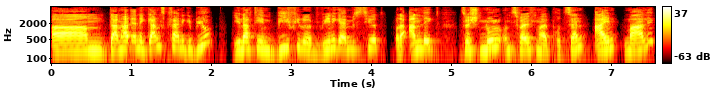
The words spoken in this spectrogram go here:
ähm, dann hat er eine ganz kleine Gebühr je nachdem wie viel oder weniger investiert oder anlegt, zwischen 0 und 12,5 Prozent einmalig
